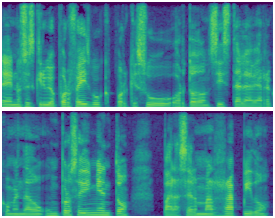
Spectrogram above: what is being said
eh, nos escribió por Facebook porque su ortodoncista le había recomendado un procedimiento para hacer más rápido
